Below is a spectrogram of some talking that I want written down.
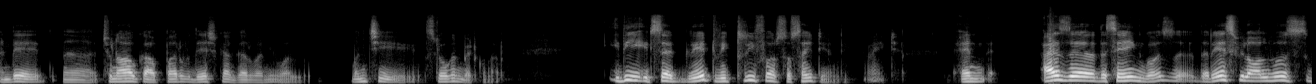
అంటే ఆ, చునావ్ కా పర్వ్ దేశ్ కా గర్వ్ అని వాళ్ళు మంచి స్లోగన్ పెట్టుకున్నారు ఇది it's a great victory for society అండి right and as uh, the saying goes uh, the race will always uh,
